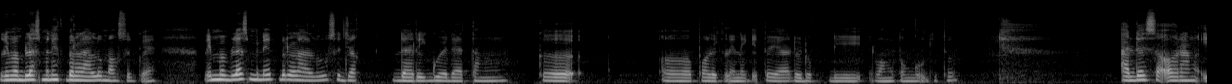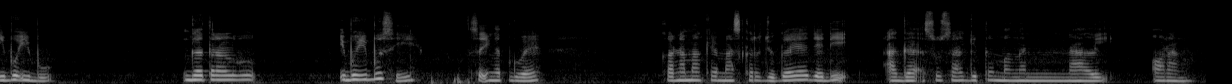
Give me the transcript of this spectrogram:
15 menit berlalu maksud gue. 15 menit berlalu sejak dari gue datang ke uh, poliklinik itu ya duduk di ruang tunggu gitu. Ada seorang ibu-ibu. Nggak terlalu ibu-ibu sih seingat gue. Karena pakai masker juga ya jadi agak susah gitu mengenali orang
